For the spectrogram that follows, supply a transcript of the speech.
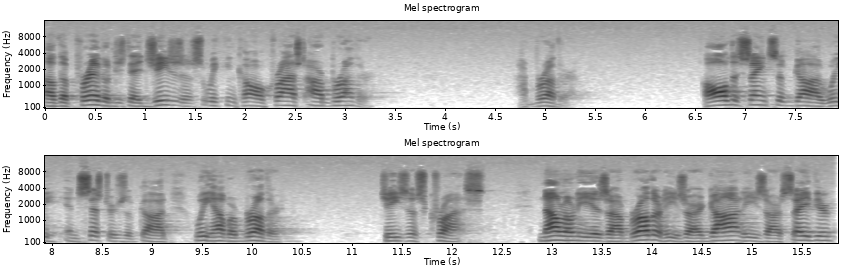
of the privilege that Jesus, we can call Christ our brother. Our brother. All the saints of God, we and sisters of God, we have a brother, Jesus Christ. Not only is our brother, he's our God, he's our Savior,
